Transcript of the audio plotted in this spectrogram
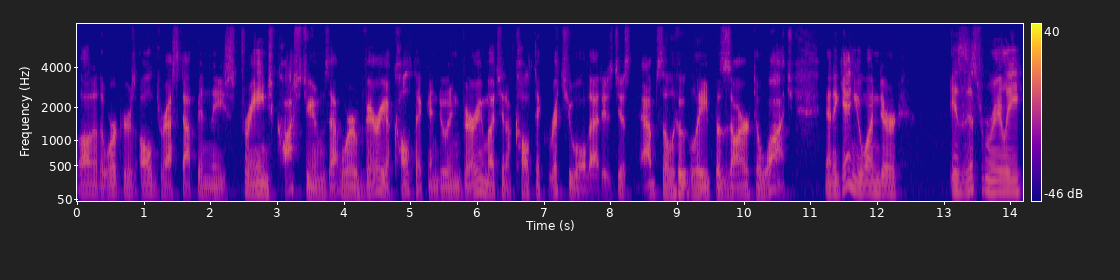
a lot of the workers all dressed up in these strange costumes that were very occultic and doing very much an occultic ritual that is just absolutely bizarre to watch. And again, you wonder is this really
